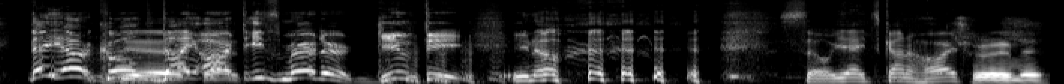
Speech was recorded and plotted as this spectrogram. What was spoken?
they are called Yeah, "Die so Art is Murder." Guilty. you know. so yeah, it's kind of hard. true, man,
